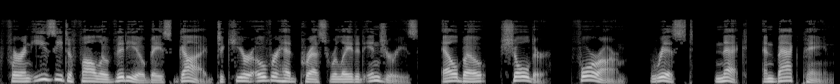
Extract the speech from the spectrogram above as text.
For an easy to follow video based guide to cure overhead press related injuries, elbow, shoulder, forearm, wrist, neck, and back pain,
